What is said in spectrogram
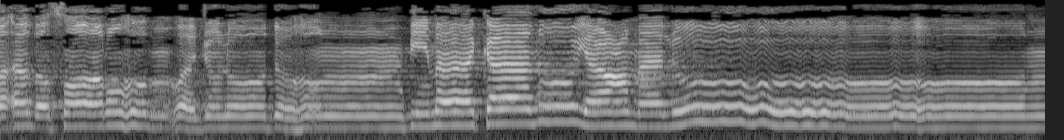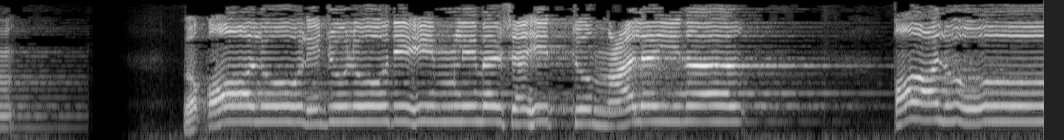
وأبصارهم وجلودهم بما كانوا يعملون. وقالوا لجلودهم لم شهدتم علينا؟ قالوا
